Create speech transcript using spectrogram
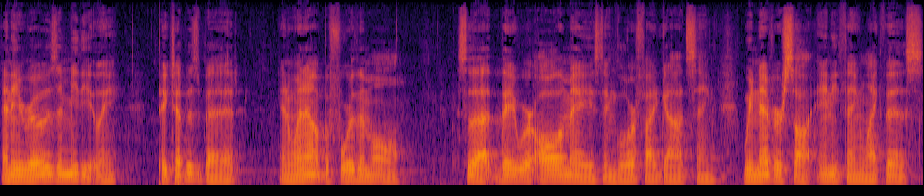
And he rose immediately, picked up his bed, and went out before them all, so that they were all amazed and glorified God, saying, We never saw anything like this.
